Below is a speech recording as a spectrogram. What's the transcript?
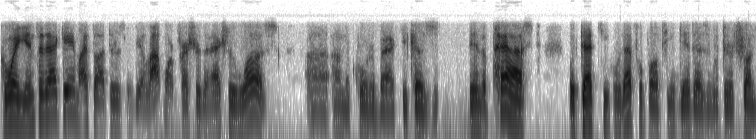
going into that game, I thought there was going to be a lot more pressure than actually was uh, on the quarterback because in the past. What that team, what that football team did is with their front,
